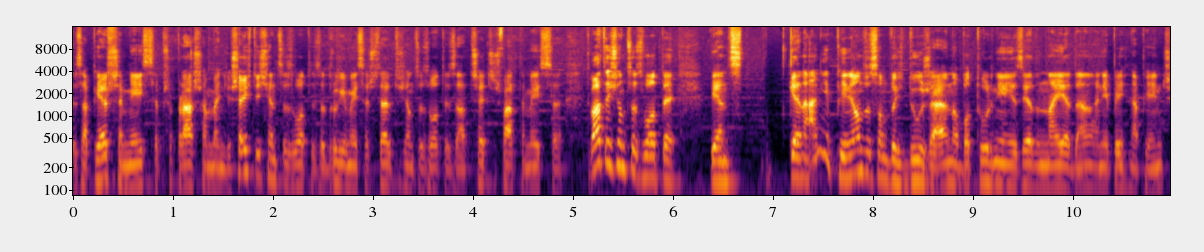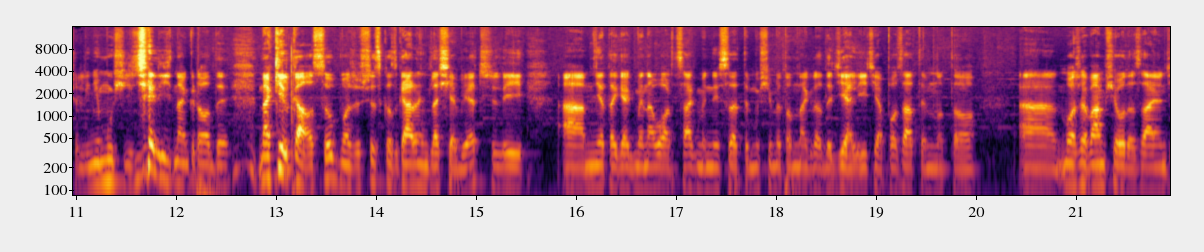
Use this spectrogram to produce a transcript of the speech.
za pierwsze miejsce, przepraszam, będzie 6000 zł, za drugie miejsce 4000 zł, za trzecie, czwarte miejsce 2000 zł, więc generalnie pieniądze są dość duże, no bo turniej jest 1 na 1, a nie 5 na 5, czyli nie musisz dzielić nagrody na kilka osób, możesz wszystko zgarnąć dla siebie, czyli um, nie tak jak my na Worldsach, my niestety musimy tą nagrodę dzielić, a poza tym no to E, może wam się uda zająć,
